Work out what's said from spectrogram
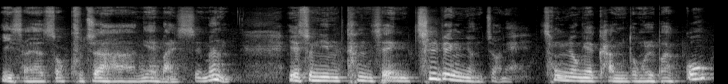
이사야서 9장의 말씀은 예수님 탄생 700년 전에 성령의 감동을 받고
